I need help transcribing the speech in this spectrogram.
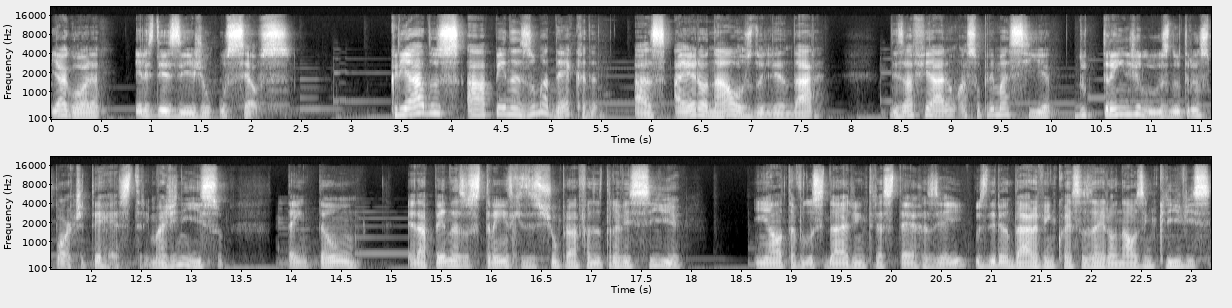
e agora eles desejam os céus. Criados há apenas uma década, as aeronaus do Lirandar desafiaram a supremacia do trem de luz no transporte terrestre. Imagine isso. Até então, era apenas os trens que existiam para fazer travessia em alta velocidade entre as terras, e aí os Dirandar vêm com essas aeronaus incríveis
